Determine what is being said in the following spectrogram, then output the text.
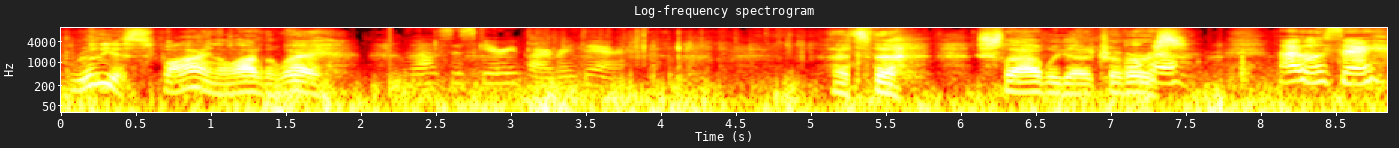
really a spine a lot of the way. That's the scary part right there. That's the slab we gotta traverse. Well, I will say,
